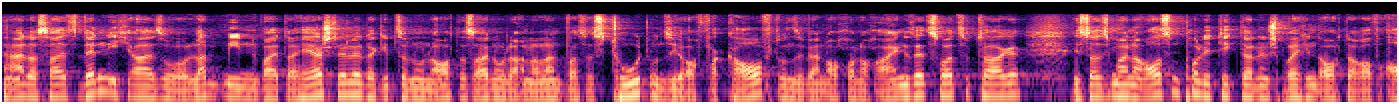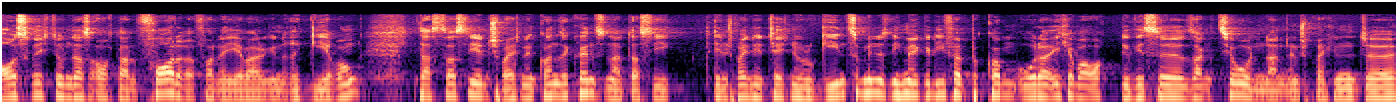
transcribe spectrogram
Ja, das heißt, wenn ich also Landminen weiter herstelle, da gibt es ja nun auch das eine oder andere Land, was es tut und sie auch verkauft und sie werden auch noch eingesetzt heutzutage, ist, dass ich meine Außenpolitik dann entsprechend auch darauf ausrichte und das auch dann fordere von der jeweiligen Regierung, dass das die entsprechenden Konsequenzen hat, dass sie entsprechende Technologien zumindest nicht mehr geliefert bekommen oder ich aber auch gewisse Sanktionen dann entsprechend äh,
